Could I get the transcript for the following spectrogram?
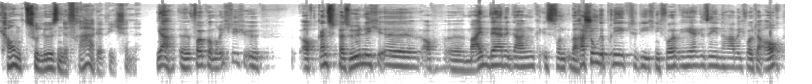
kaum zu lösende Frage, wie ich finde. Ja, äh, vollkommen richtig. Äh, auch ganz persönlich, äh, auch äh, mein Werdegang ist von Überraschung geprägt, die ich nicht vorher gesehen habe. Ich wollte auch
